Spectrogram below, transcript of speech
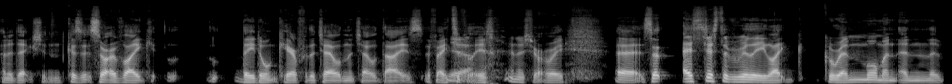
an addiction because it's sort of like they don't care for the child and the child dies effectively in a short way. Uh, so it's just a really like grim moment in the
